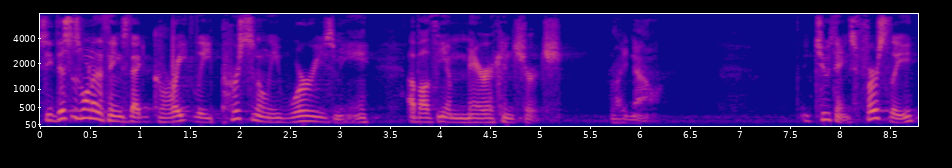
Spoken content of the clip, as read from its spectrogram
See, this is one of the things that greatly, personally worries me about the American church right now. Two things. Firstly,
